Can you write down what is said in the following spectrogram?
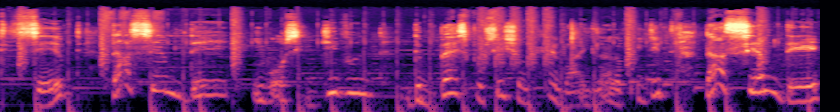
saved. That same day, he was given the best position ever in the land of Egypt. That same day,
